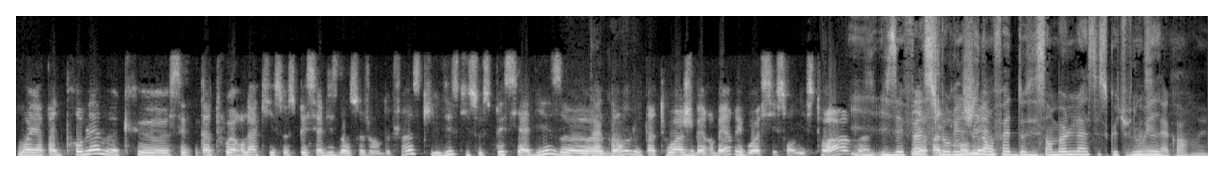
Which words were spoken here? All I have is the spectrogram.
Moi, il n'y a pas de problème que ces tatoueurs-là qui se spécialisent dans ce genre de choses, qu'ils disent qu'ils se spécialisent euh, dans le tatouage berbère et voici son histoire. Ils, ils effacent l'origine en fait de ces symboles-là. C'est ce que tu nous Oui, dis. d'accord. oui.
